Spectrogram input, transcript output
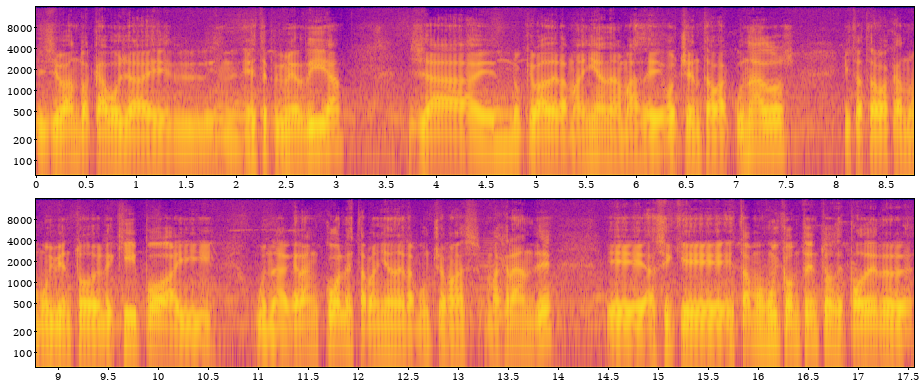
llevando a cabo ya en este primer día, ya en lo que va de la mañana más de 80 vacunados, está trabajando muy bien todo el equipo, hay una gran cola, esta mañana era mucho más, más grande, eh, así que estamos muy contentos de poder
